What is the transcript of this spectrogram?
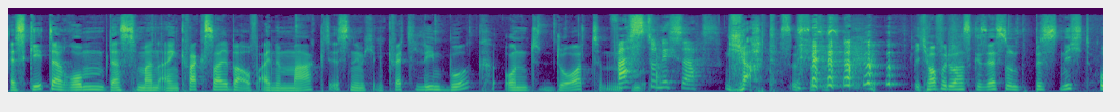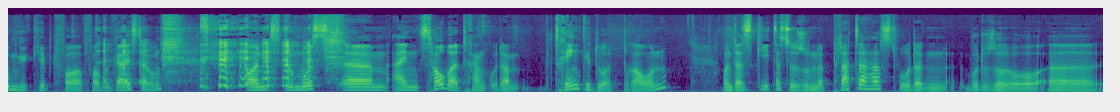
es geht darum, dass man ein Quacksalber auf einem Markt ist, nämlich in Quedlinburg und dort. Was du nicht sagst. Ja, das ist. Das ist ich hoffe, du hast gesessen und bist nicht umgekippt vor, vor Begeisterung. und du musst ähm, einen Zaubertrank oder Tränke dort brauen. Und das geht, dass du so eine Platte hast, wo dann, wo du so äh,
